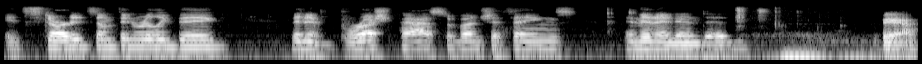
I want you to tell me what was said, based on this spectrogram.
it started something really big, then it brushed past a bunch of things, and then it ended. Yeah.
